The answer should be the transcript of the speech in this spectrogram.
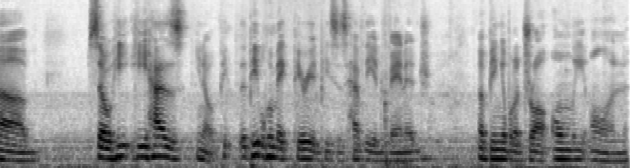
Um, so he he has you know pe- the people who make period pieces have the advantage of being able to draw only on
